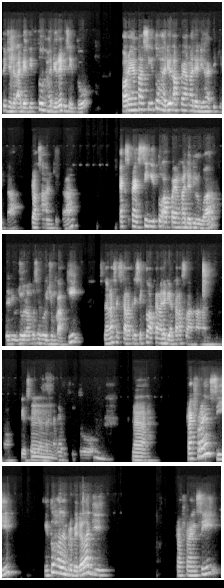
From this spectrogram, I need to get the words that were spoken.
Itu gender identity itu hadirnya di situ. Orientasi itu hadir apa yang ada di hati kita, perasaan kita. Ekspresi itu apa yang ada di luar, dari ujung rambut sampai ujung kaki Sedangkan seks karakteristik itu apa yang ada di antara selangkangan. Biasanya hmm. gambarkannya begitu. Nah, referensi itu hal yang berbeda lagi. Referensi,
